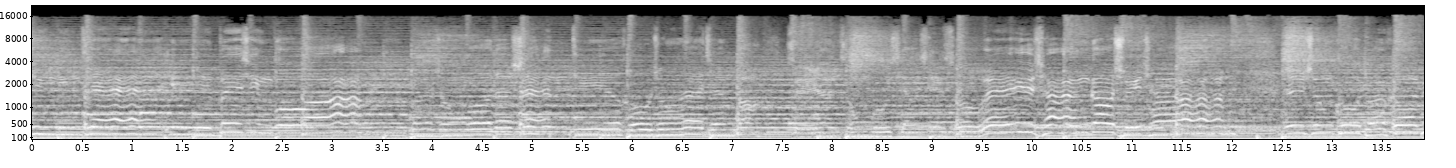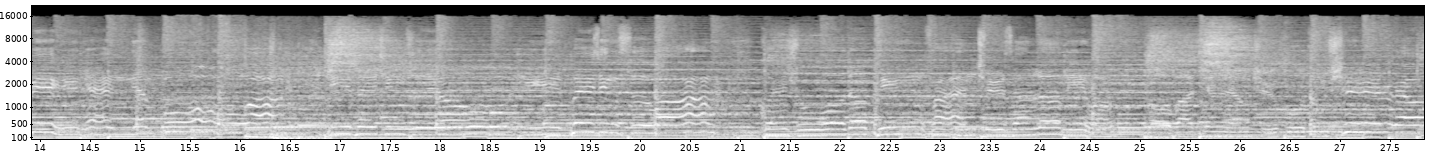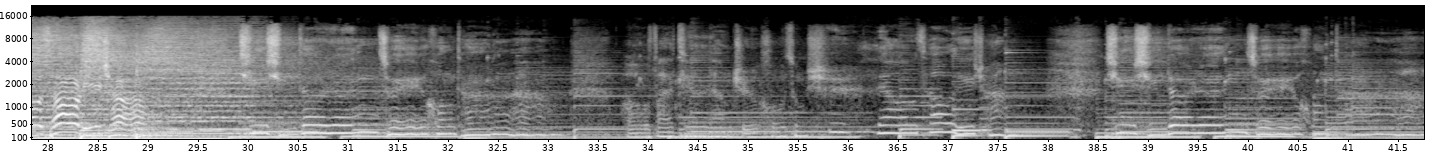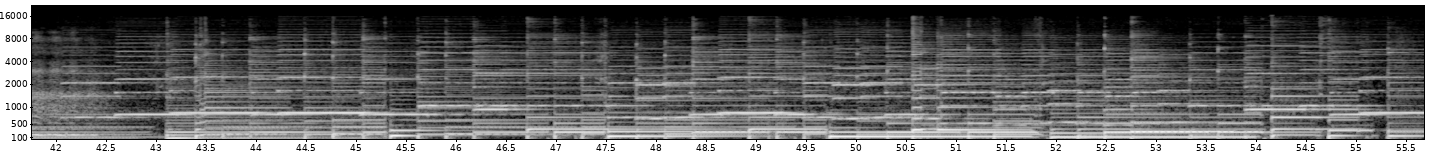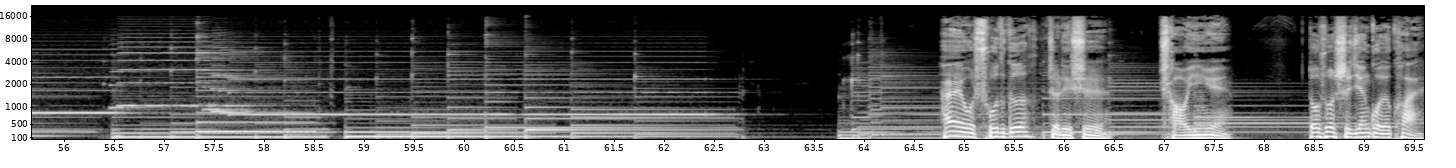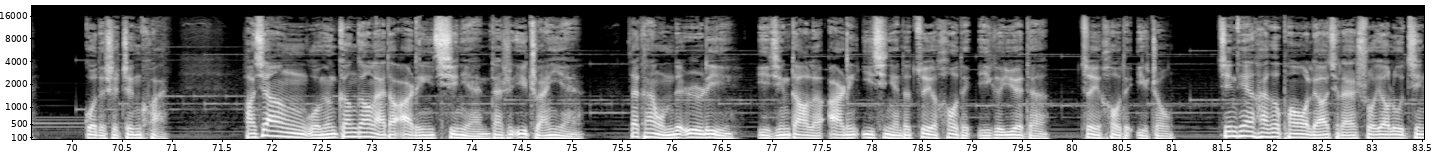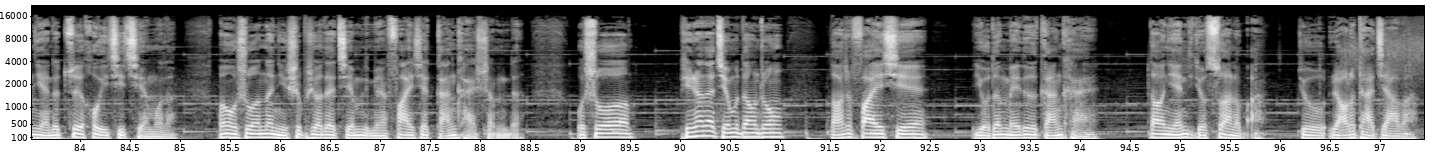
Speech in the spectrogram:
敬明天，一杯敬过往。宽重我的身体，厚重的肩膀。虽然从不相信所谓山高水长，人生苦短，何必念念不忘？一杯敬自由，一杯敬死亡。宽恕我的平凡，驱散了迷惘。好吧，天亮之后总是潦草离场。天亮之后总是潦草离场，清醒的人最荒厨子哥，这里是潮音乐。都说时间过得快，过得是真快，好像我们刚刚来到二零一七年，但是一转眼，再看我们的日历，已经到了二零一七年的最后的一个月的最后的一周。今天还和朋友聊起来，说要录今年的最后一期节目了。朋友说：“那你是不是要在节目里面发一些感慨什么的？”我说：“平常在节目当中，老是发一些有的没的的感慨。”到年底就算了吧，就饶了大家吧。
